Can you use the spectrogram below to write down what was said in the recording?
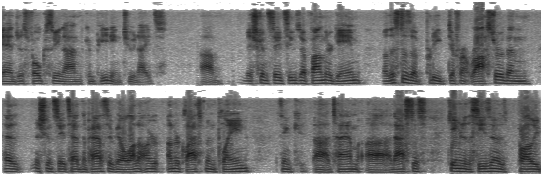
and just focusing on competing two nights. Um, Michigan State seems to have found their game. Now, this is a pretty different roster than has Michigan State's had in the past. They've got a lot of under, underclassmen playing. I think uh, Tom uh, Anastos came into the season as probably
